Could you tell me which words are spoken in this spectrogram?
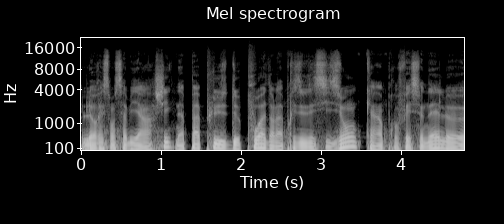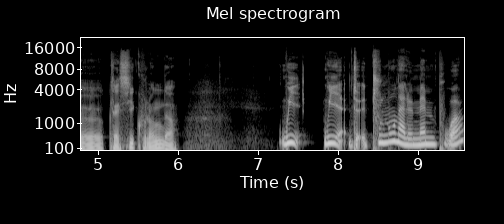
le responsable hiérarchique n'a pas plus de poids dans la prise de décision qu'un professionnel euh, classique ou lambda. Oui, oui, tout le monde a le même poids.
